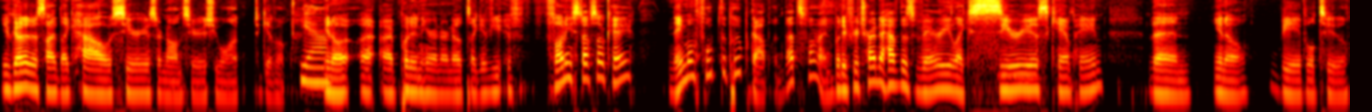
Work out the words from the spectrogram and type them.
you've got to decide like how serious or non-serious you want to give them. Yeah. You know, I, I put in here in our notes like if you if funny stuff's okay, name them Floop the Poop Goblin. That's fine. But if you're trying to have this very like serious campaign, then you know be able to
